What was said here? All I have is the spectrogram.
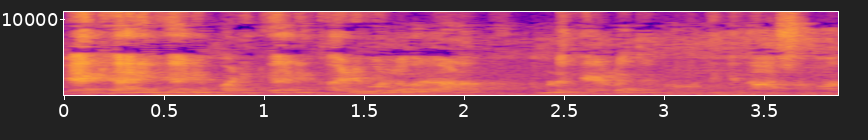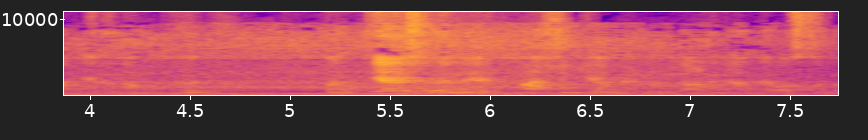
വ്യാഖ്യാനിക്കാനും പഠിക്കാനും കഴിവുള്ളവരാണ് നമ്മുടെ കേരളത്തിൽ പ്രവർത്തിക്കുന്ന ആശ്രമാർ ഇത് നമുക്ക് പ്രത്യാശ തന്നെ ആശിക്കാം എന്നുള്ളതാണ് ഞാൻ വസ്തുത.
